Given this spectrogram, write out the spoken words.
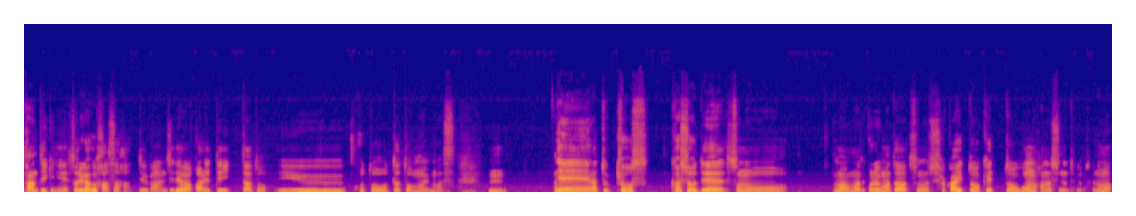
端的にね、それが右派左派っていう感じで分かれていったということだと思います。うん。で、あと、教科書で、その、まあ、またこれまた、その社会党決闘後の話になってくるんですけども、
